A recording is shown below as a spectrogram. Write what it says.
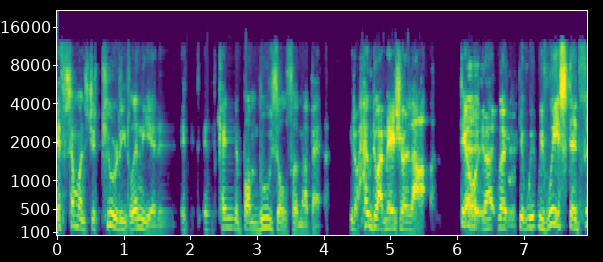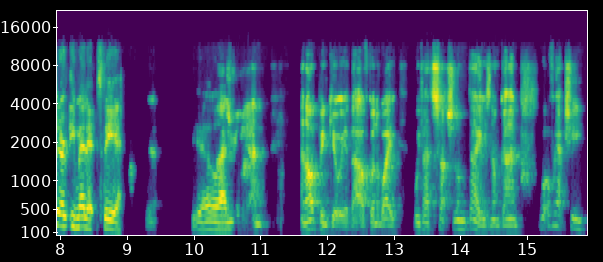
if someone's just purely linear, it, it kind of bamboozles them a bit. You know, how do I measure that? Yeah. We, we've wasted 30 minutes there. Yeah. You know, and, and, and I've been guilty of that. I've gone away. We've had such long days, and I'm going, what have we actually,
